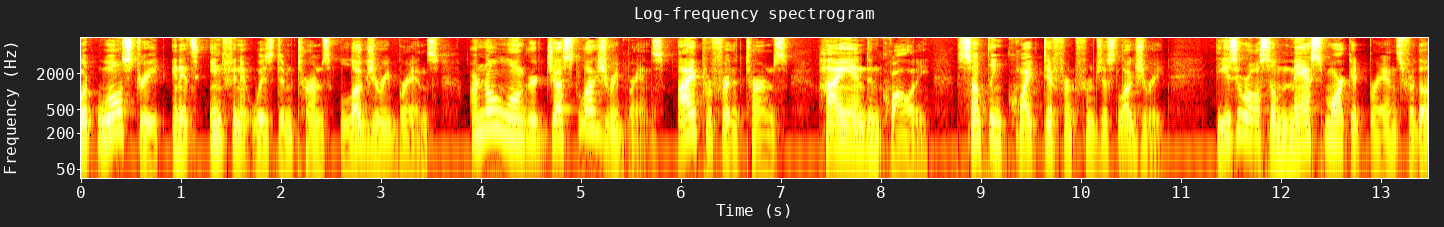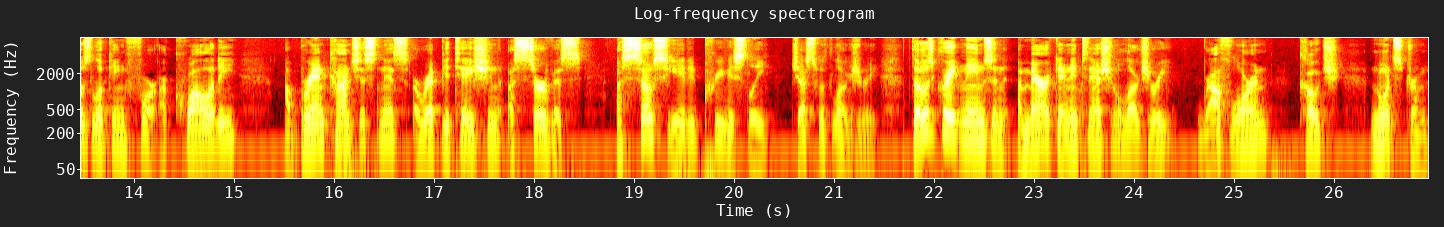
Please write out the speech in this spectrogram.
What Wall Street, in its infinite wisdom, terms luxury brands are no longer just luxury brands. I prefer the terms high end and quality, something quite different from just luxury. These are also mass market brands for those looking for a quality, a brand consciousness, a reputation, a service associated previously just with luxury. Those great names in American and international luxury, Ralph Lauren, Coach, Nordstrom,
